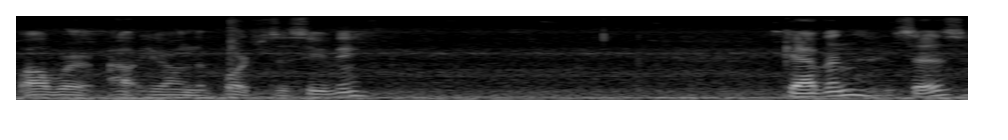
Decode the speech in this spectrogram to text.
while we're out here on the porch this evening. Kevin says,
